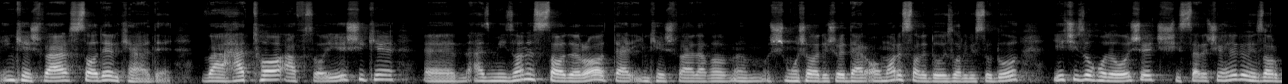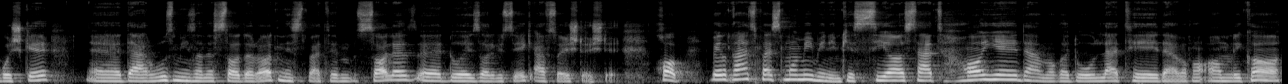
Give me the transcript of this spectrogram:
این کشور صادر کرده و حتی افزایشی که از میزان صادرات در این کشور مشاهده شده در آمار سال 2022 یه چیز هلوهاش 642 هزار بشکه در روز میزان صادرات نسبت سال 2021 افزایش داشته. خب بالقطع پس ما می‌بینیم که سیاست های در واقع دولت در واقع آمریکا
